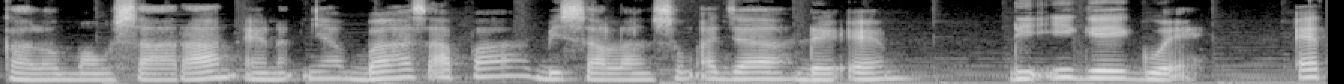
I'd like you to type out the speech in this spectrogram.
Kalau mau saran enaknya bahas apa bisa langsung aja DM di IG gue at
